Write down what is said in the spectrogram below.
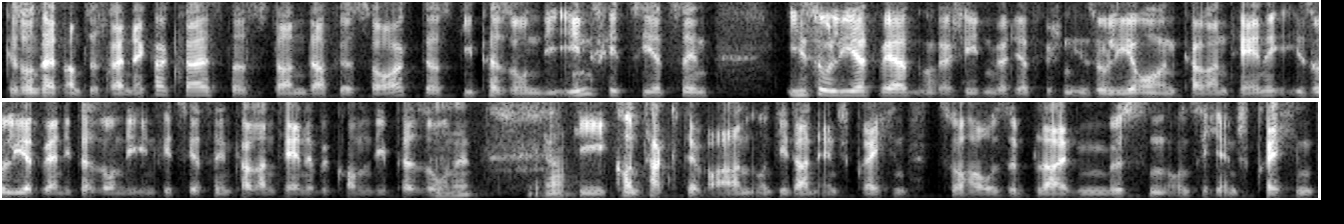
Gesundheitsamtes Rhein-Neckar-Kreis, das dann dafür sorgt, dass die Personen, die infiziert sind, isoliert werden. Unterschieden wird ja zwischen Isolierung und Quarantäne. Isoliert werden die Personen, die infiziert sind, Quarantäne bekommen die Personen, mhm. ja. die Kontakte waren und die dann entsprechend zu Hause bleiben müssen und sich entsprechend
